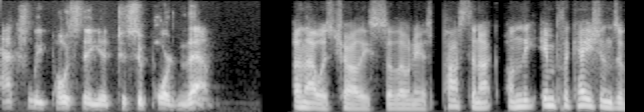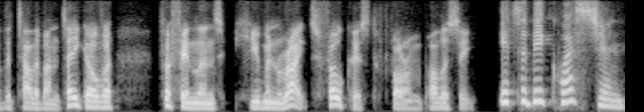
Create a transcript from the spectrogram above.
actually posting it to support them? And that was Charlie Salonius Pasternak on the implications of the Taliban takeover for Finland's human rights focused foreign policy. It's a big question.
